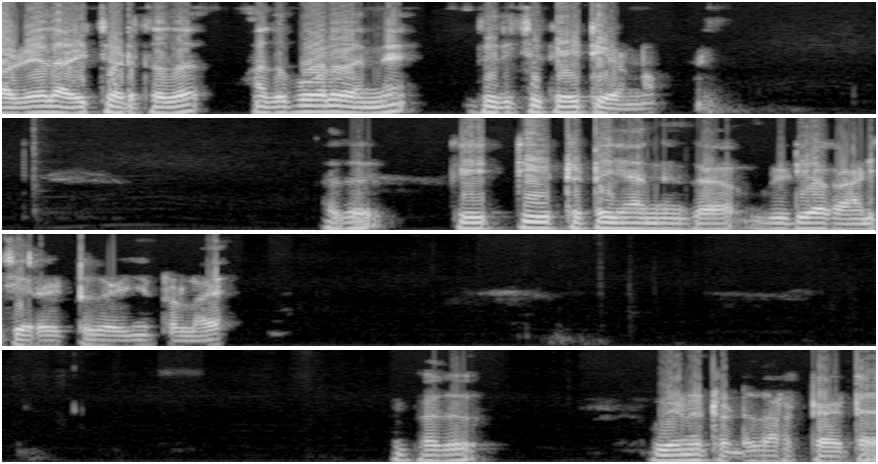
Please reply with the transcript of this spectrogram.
പഴയത് അഴിച്ചെടുത്തത് അതുപോലെ തന്നെ തിരിച്ച് കയറ്റി ഇടണം അത് കയറ്റിയിട്ടിട്ട് ഞാൻ നിങ്ങൾക്ക് വീഡിയോ കാണിച്ചു തരാം. ഇട്ട് കഴിഞ്ഞിട്ടുള്ള ഇപ്പം അത് വീണിട്ടുണ്ട് കറക്റ്റായിട്ട്.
